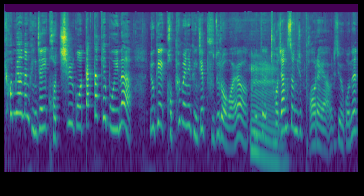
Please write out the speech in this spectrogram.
표면은 굉장히 거칠고 딱딱해 보이나 요게 겉표면이 굉장히 부드러워요. 그래서 음. 저장성이 좀 덜해요. 그래서 요거는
